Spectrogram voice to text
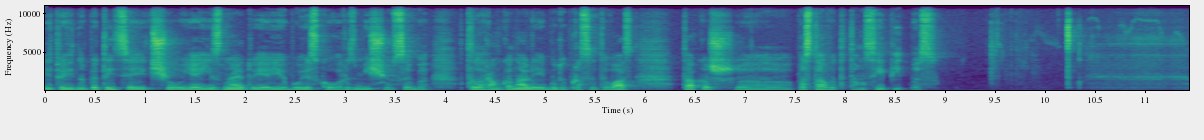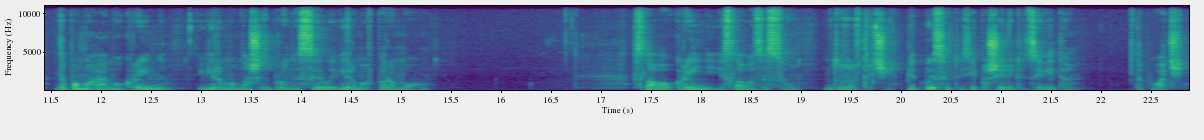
відповідна петиція. Якщо я її знайду, я її обов'язково розміщу в себе в телеграм-каналі і буду просити вас також е, поставити там свій підпис. Допомагаємо Україні, віримо в наші Збройні Сили, віримо в перемогу. Слава Україні і слава ЗСУ. До зустрічі. Підписуйтесь і поширюйте це відео. До побачення.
